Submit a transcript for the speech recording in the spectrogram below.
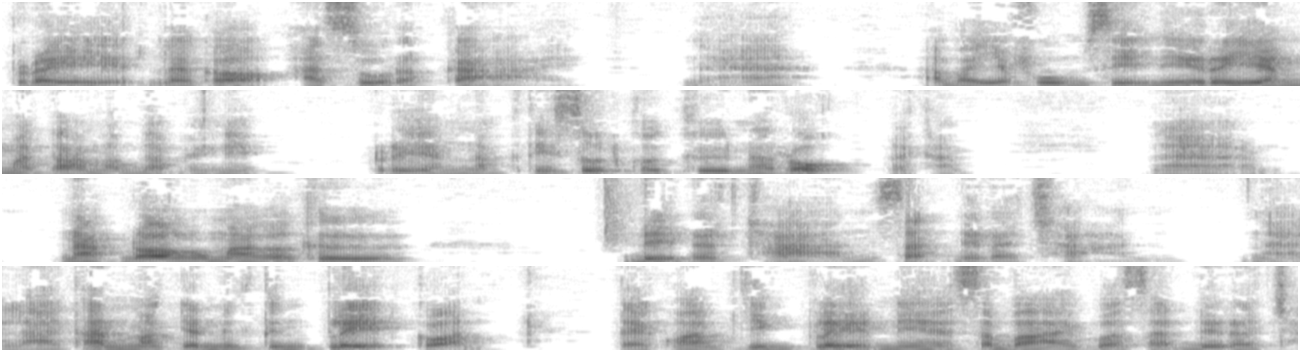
เปรต แล้วก็อสุรกายนะอบายภูมิสีนี้เรียงมาตามลำดับอย่างนี้ เรียงหนักที่สุดก็คือนรกนะครับนะหนักรองลงมาก็คือ เดรัจฉาน สัตว์เดรัจฉานนะหลายท่านมักจะนึกถึงเปรตก่อน แต่ความจริงเปรตเนี่ยสบายกว่าสัตว์เดรัจฉ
